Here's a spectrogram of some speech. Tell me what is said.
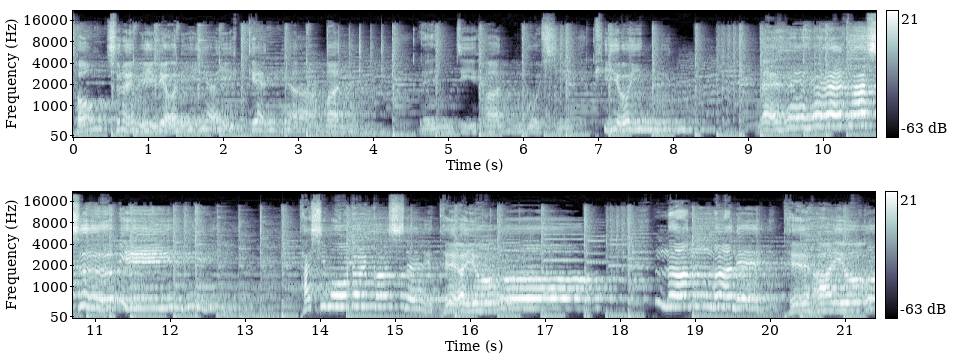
청춘의 미련이야 있겠냐만. 왠지 한 곳이 피어있는 내 가슴이 다시 못 올 것에 대하여 대하여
